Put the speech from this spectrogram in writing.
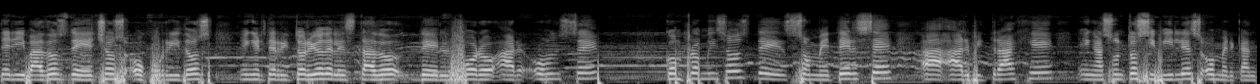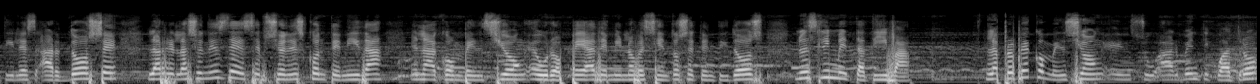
derivados de hechos ocurridos en el territorio del Estado del Foro AR11, compromisos de someterse a arbitraje en asuntos civiles o mercantiles AR-12, las relaciones de excepciones contenida en la Convención Europea de 1972 no es limitativa. La propia convención en su AR-24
